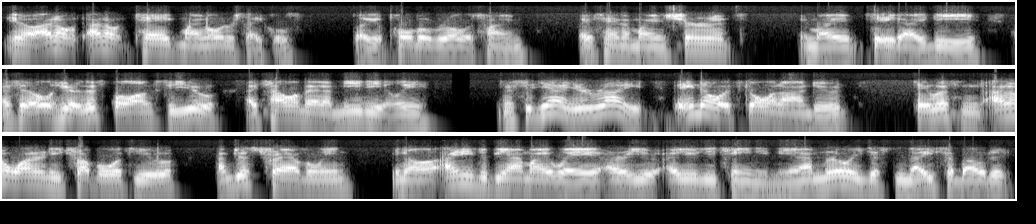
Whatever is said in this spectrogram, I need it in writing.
You know, I don't, I don't tag my motorcycles. So I get pulled over all the time. I just hand them my insurance and my state ID. I said, oh, here, this belongs to you. I tell them that immediately. And I said, yeah, you're right. They know what's going on, dude. Say, listen, I don't want any trouble with you. I'm just traveling. You know, I need to be on my way. Are you, are you detaining me? And I'm really just nice about it.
